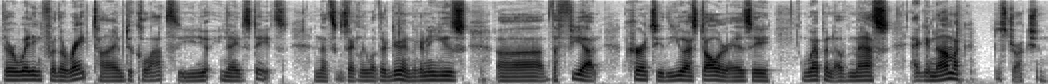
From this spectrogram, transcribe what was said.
They're waiting for the right time to collapse the U- United States. And that's exactly what they're doing. They're going to use uh, the fiat currency, the US dollar, as a weapon of mass economic destruction.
